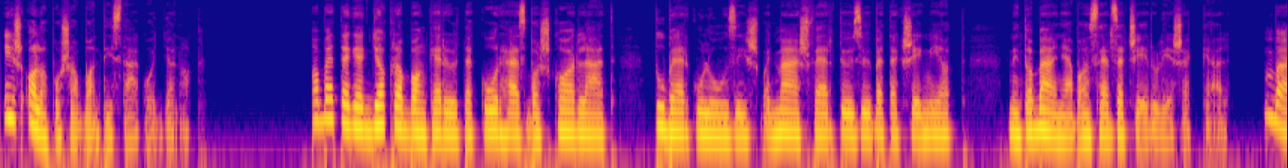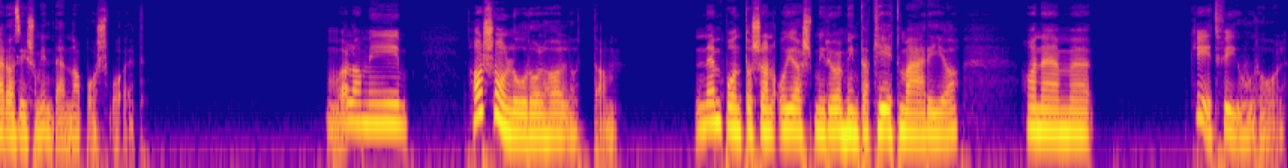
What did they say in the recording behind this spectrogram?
és alaposabban tisztálkodjanak. A betegek gyakrabban kerültek kórházba skarlát, tuberkulózis vagy más fertőző betegség miatt, mint a bányában szerzett sérülésekkel, bár az is mindennapos volt. Valami hasonlóról hallottam. Nem pontosan olyasmiről, mint a két Mária, hanem két fiúról.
